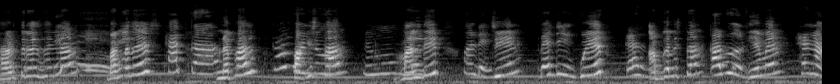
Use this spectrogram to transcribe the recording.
ভারতের রাজধানীর নাম বাংলাদেশ? নেপাল? পাকিস্তান? মালদ্বীপ? চীন কুয়েত আফগানিস্তান কাবুল ইয়েমেন হেনা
